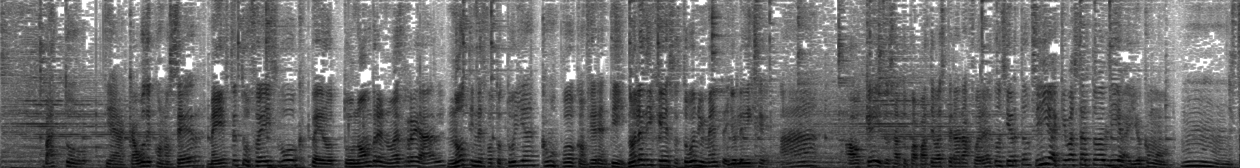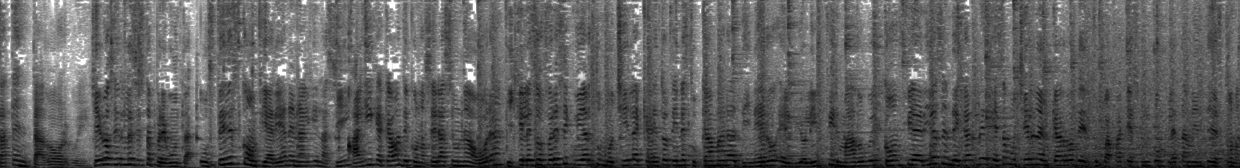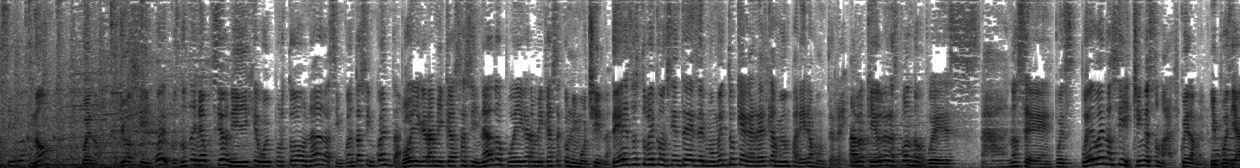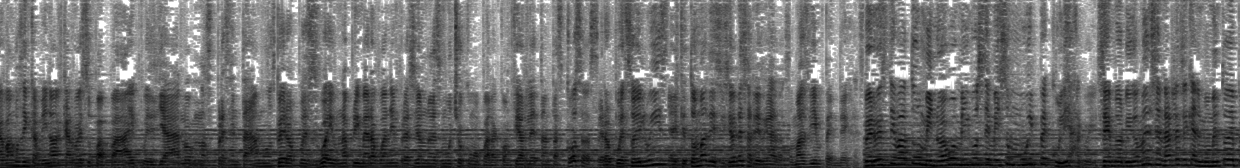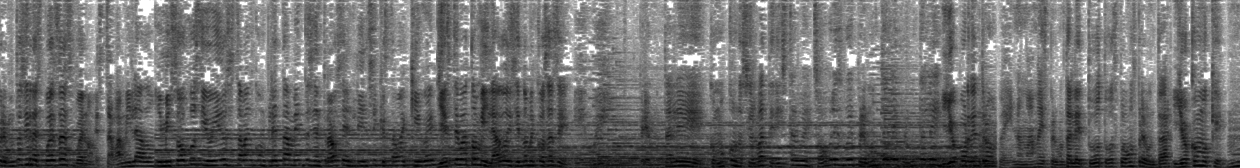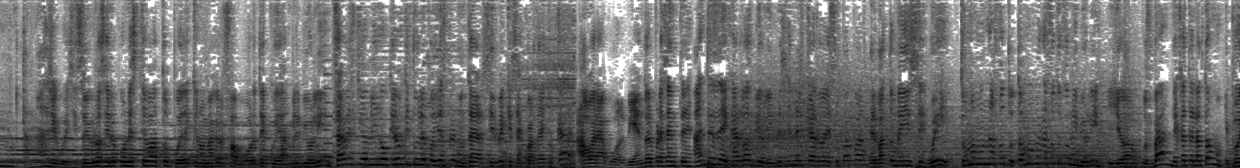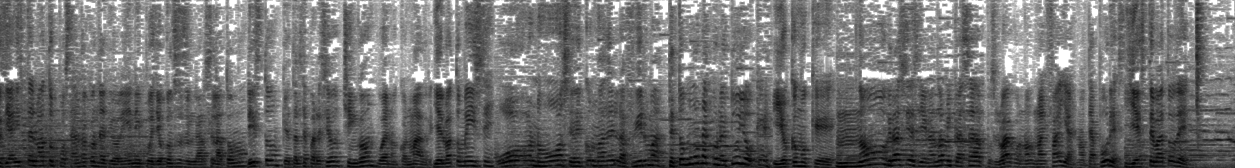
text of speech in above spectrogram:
Vato, te acabo de conocer. Me diste tu Facebook, pero tu nombre no es real. No tienes foto tuya. ¿Cómo puedo confiar en ti? No le dije eso, estuvo en mi mente. Yo le dije, ah, ah, ok. O sea, ¿tu papá te va a esperar afuera del concierto? Sí, aquí va a estar todo el día. Y yo como, mmm, está tentador, güey. Quiero hacerles esta pregunta. ¿Ustedes confiarían en alguien así? Alguien que acaban de conocer hace una hora y que les ofrece cuidar tu mochila, que adentro tienes tu cámara, dinero, el violín firmado, güey. ¿Confiarías en dejarle esa mochila en el carro de tu papá que es un completamente desconocido? ¿No? Bueno, yo sí. Oye, pues no tenía opción y dije, voy por todo o nada, 50-50. Puedo llegar a mi casa sin nada puedo llegar a mi casa con mi mochila. De eso estuve consciente desde el momento que agarré el camión para ir a Monterrey. A lo que yo le respondo, pues, ah, no sé, pues, pues bueno, sí, chinga su madre, cuídamelo. Y pues ya vamos en camino al carro de su papá y pues ya nos presentamos. Pero pues, güey, una primera buena impresión no es mucho como para confiarle tantas cosas. Pero pues soy Luis, el que toma decisiones arriesgadas, o más bien pendejas. Pero este vato, mi nuevo amigo, se me hizo muy peculiar, güey. Se me olvidó mencionarles de que en el momento de preguntas y respuestas, bueno, estaba a mi lado. Y mis ojos y oídos estaban completamente centrados en Lindsay que estaba aquí, güey. Y este vato a mi lado diciéndome cosas de, eh, güey. Pregúntale cómo conoció al baterista, güey. Sobres, güey, pregúntale, pregúntale. Y yo por dentro, güey, no mames, pregúntale tú, todos podemos preguntar. Y yo como que, mmm, puta madre, güey, si soy grosero con este vato, puede que no me haga el favor de cuidarme el violín. ¿Sabes qué, amigo? Creo que tú le podías preguntar, sirve que se acuerda de tu cara. Ahora, volviendo al presente, antes de dejar los violines en el carro de su papá, el vato me dice, güey, tómame una foto, tómame una foto con mi violín. Y yo, pues va, déjate la tomo. Y pues ya ahí está el vato posando con el violín y pues yo con su celular se la tomo. ¿Listo? ¿Qué tal te pareció? Chingón. Bueno, con madre. Y el vato me dice, oh, no, se ve con madre la firma. ¿Te tomo una con el tuyo o qué? Y yo como que, "Mm, no, gracias, llegando a mi casa, pues lo hago, no, no hay falla, no te apures. Y este vato de...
